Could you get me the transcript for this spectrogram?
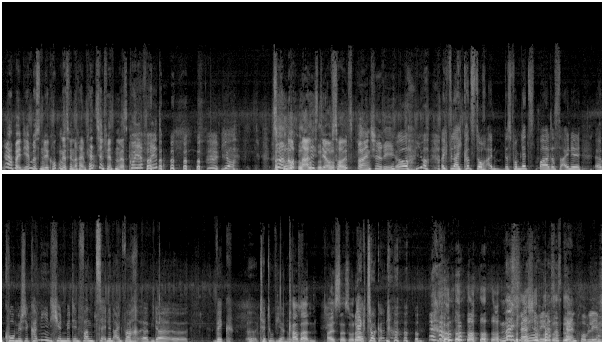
Ja, bei dir müssen wir gucken, dass wir noch ein Plätzchen finden, was, Kojafred? Ja, Zur Not mal ich dir aufs Holzbein, Cherie. ja, ja. Ich- Vielleicht kannst du auch ein, das vom letzten Mal, das eine äh, komische Kaninchen mit den Fangzähnen einfach äh, wieder äh, weg äh, tätowieren. oder Covern heißt das, So. oder? Wegtackern. Na klar, Cherie, das ist kein Problem.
